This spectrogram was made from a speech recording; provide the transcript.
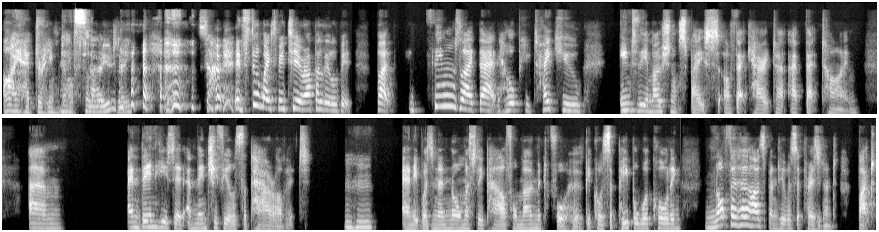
I had dreamed of. Absolutely. So, so it still makes me tear up a little bit. But things like that help you take you into the emotional space of that character at that time. Um, and then he said, and then she feels the power of it. Mm-hmm. And it was an enormously powerful moment for her because the people were calling not for her husband, who was the president, but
